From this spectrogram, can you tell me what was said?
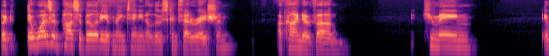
But there was a possibility of maintaining a loose confederation, a kind of um, humane. It,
